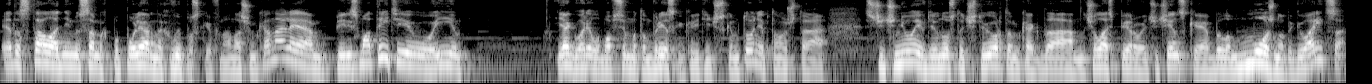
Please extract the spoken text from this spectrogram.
это стало одним из самых популярных выпусков на нашем канале. Пересмотрите его и я говорил обо всем этом в резко критическом тоне, потому что с Чечней в 94-м, когда началась первая чеченская, было можно договориться.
